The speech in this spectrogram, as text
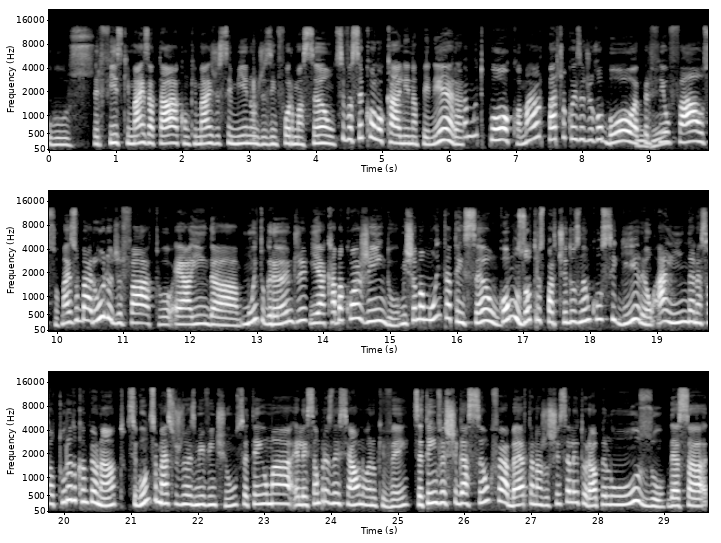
os perfis que mais atacam, que mais disseminam desinformação, se você colocar ali na peneira, é muito pouco. A maior parte é coisa de robô, é uhum. perfil falso. Mas o barulho, de fato, é ainda muito grande e acaba coagindo. Me chama muita atenção como os outros partidos não conseguiram ainda, nessa altura do campeonato, segundo semestre de 2021, você tem uma eleição presidencial no ano que vem, você tem investigação que foi aberta na Justiça Eleitoral pelo uso dessa,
